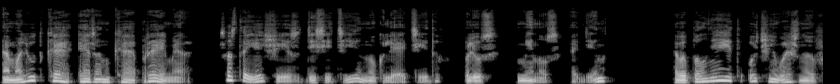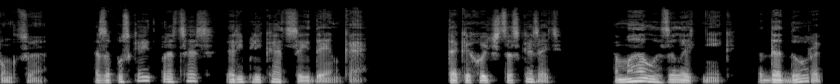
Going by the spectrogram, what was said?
А малютка РНК-праймер, состоящая из 10 нуклеотидов плюс-минус 1, выполняет очень важную функцию – запускает процесс репликации ДНК. Так и хочется сказать, мал золотник, да дорог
